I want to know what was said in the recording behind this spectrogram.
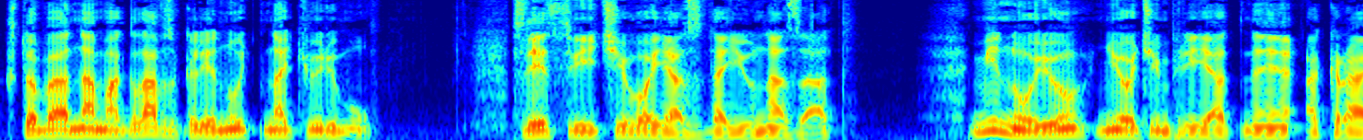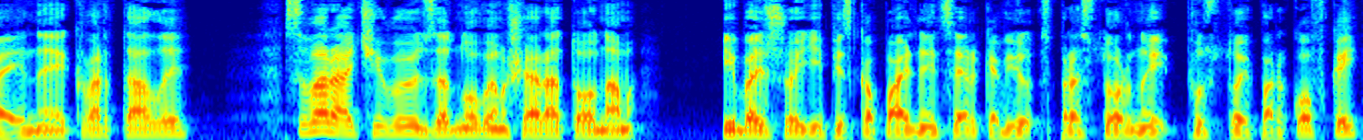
чтобы она могла взглянуть на тюрьму вследствие чего я сдаю назад, миную не очень приятные окраинные кварталы, сворачиваю за новым Шератоном и большой епископальной церковью с просторной пустой парковкой,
